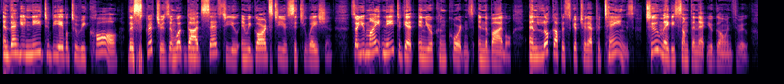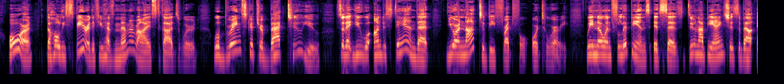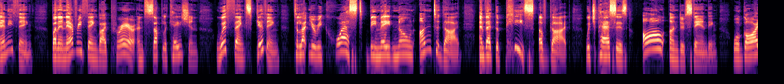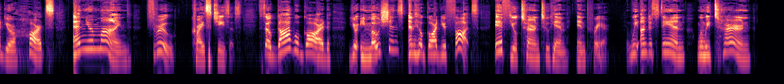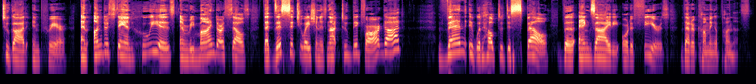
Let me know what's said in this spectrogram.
And then you need to be able to recall the scriptures and what God says to you in regards to your situation. So you might need to get in your concordance in the Bible and look up a scripture that pertains to maybe something that you're going through. Or the Holy Spirit, if you have memorized God's word, will bring scripture back to you so that you will understand that you are not to be fretful or to worry. We know in Philippians it says, Do not be anxious about anything, but in everything by prayer and supplication with thanksgiving to let your request be made known unto God, and that the peace of God, which passes all understanding, will guard your hearts and your mind through Christ Jesus. So God will guard your emotions and he'll guard your thoughts if you'll turn to him in prayer. We understand when we turn to God in prayer and understand who he is and remind ourselves that this situation is not too big for our God, then it would help to dispel the anxiety or the fears that are coming upon us.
